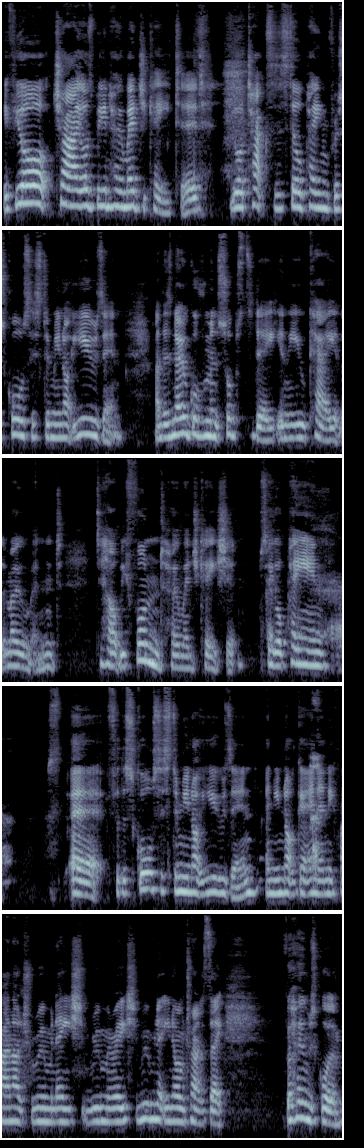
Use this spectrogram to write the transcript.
If your child's being home educated, your taxes are still paying for a school system you're not using. And there's no government subsidy in the UK at the moment to help you fund home education. So you're paying uh, for the school system you're not using and you're not getting any financial rumination, rumination, ruminate, you know what I'm trying to say, for homeschooling.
